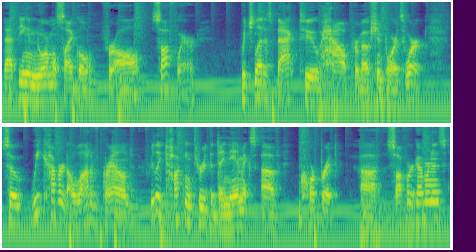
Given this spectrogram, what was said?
that being a normal cycle for all software, which led us back to how promotion boards work. So we covered a lot of ground, really talking through the dynamics of corporate uh, software governance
